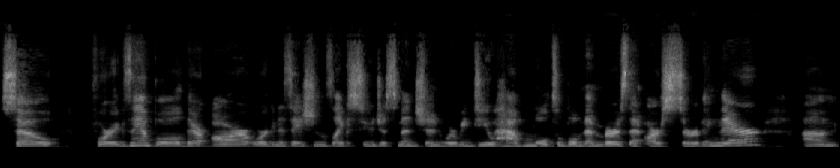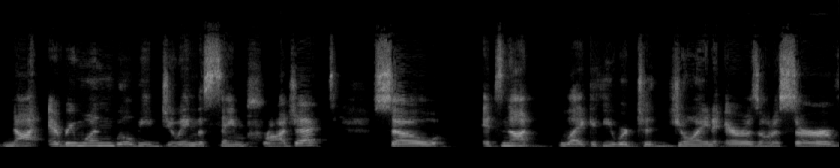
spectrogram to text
So, for example, there are organizations like Sue just mentioned where we do have multiple members that are serving there. Um, not everyone will be doing the same project. So, it's not like if you were to join Arizona Serve,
